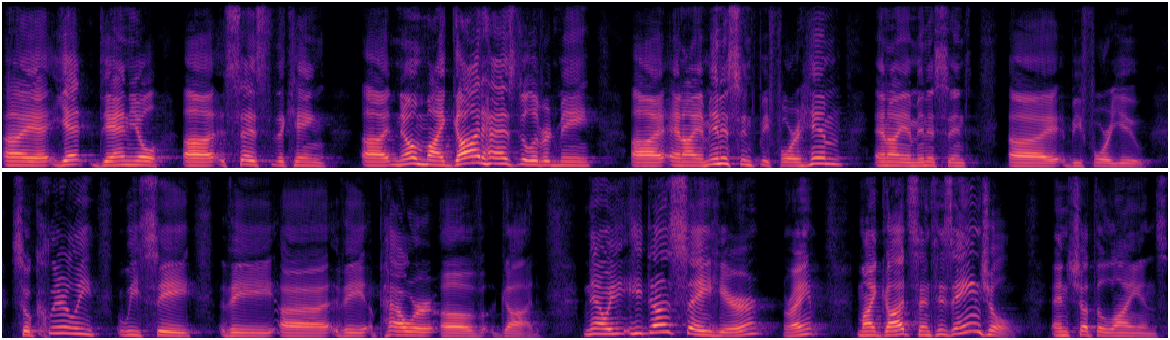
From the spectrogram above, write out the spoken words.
Uh, yet Daniel uh, says to the king, uh, No, my God has delivered me, and I am innocent before him, and I am innocent uh, before you. So clearly, we see the, uh, the power of God. Now, he, he does say here, right? My God sent his angel and shut the lion's,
